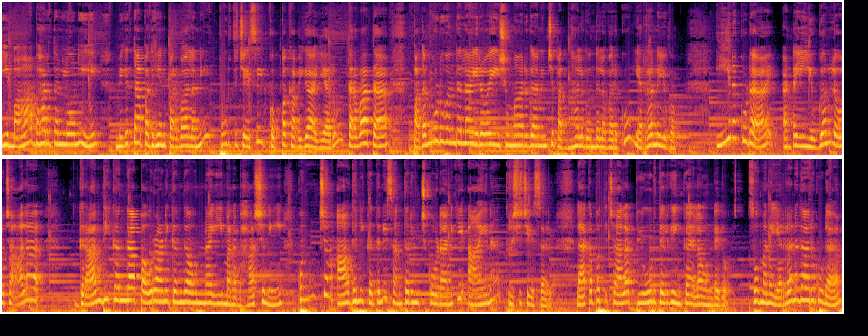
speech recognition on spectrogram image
ఈ మహాభారతంలోని మిగతా పదిహేను పర్వాలని పూర్తి చేసి గొప్ప కవిగా అయ్యారు. తర్వాత పదమూడు వందల ఇరవై సుమారుగా నుంచి పద్నాలుగు వందల వరకు ఎర్రన యుగం. ఈయన కూడా అంటే ఈ యుగంలో చాలా గ్రాంధికంగా పౌరాణికంగా ఉన్న ఈ మన భాషని కొంచెం ఆధునికతని సంతరించుకోవడానికి ఆయన కృషి చేశారు. లేకపోతే చాలా ప్యూర్ తెలుగు ఇంకా ఎలా ఉండేదో. సో మన ఎర్రన గారు కూడా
